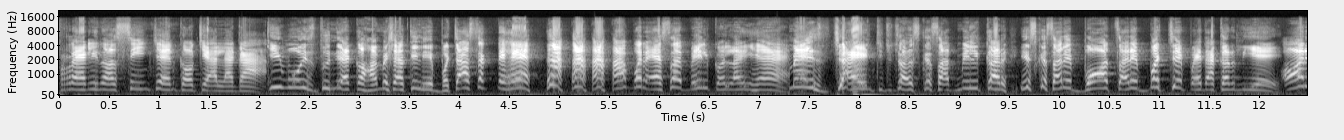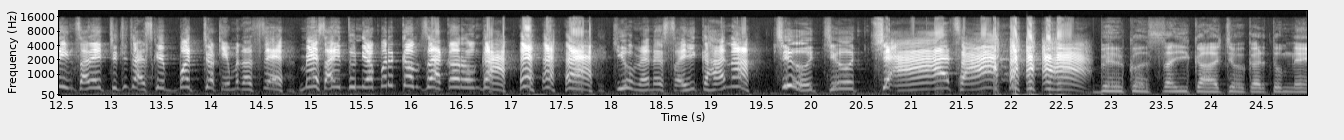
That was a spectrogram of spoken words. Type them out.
फ्रैंकलिन और सिंचन को क्या लगा? कि वो इस दुनिया को हमेशा के लिए बचा सकते हैं? पर ऐसा बिल्कुल नहीं है। मैं इस जायंट चुचू चार्ल्स के साथ मिलकर इसके सारे बहुत सारे बच्चे पैदा कर लिए। और इन सारे चुचू चार्ल्स के बच्चों की मदद से मैं सारी दुनिया पर कब्जा करूँगा। क्यों मैंने सही कहा ना? चू चू बिल्कुल सही कहा जोकर तुमने।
